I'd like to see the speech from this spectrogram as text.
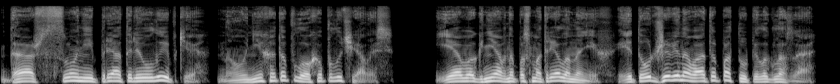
Даш с Соней прятали улыбки, но у них это плохо получалось. Ева гневно посмотрела на них и тут же виновато потупила глаза.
